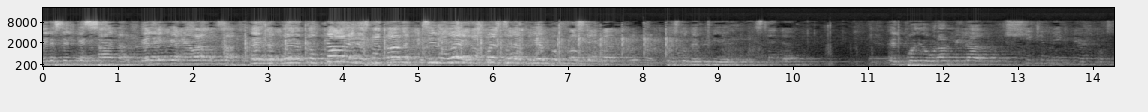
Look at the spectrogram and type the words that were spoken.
Él es el que sana, Él es el que levanta. Él te puede tocar en esta tarde si lo dejas puesto de pie, por favor. Puesto de pie. Él puede obrar milagros. He can make miracles.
